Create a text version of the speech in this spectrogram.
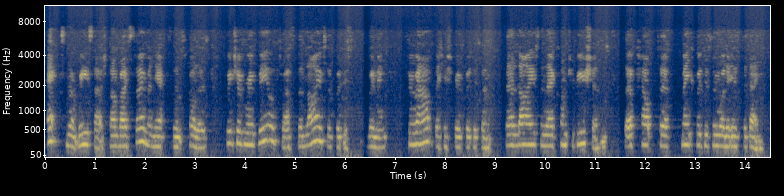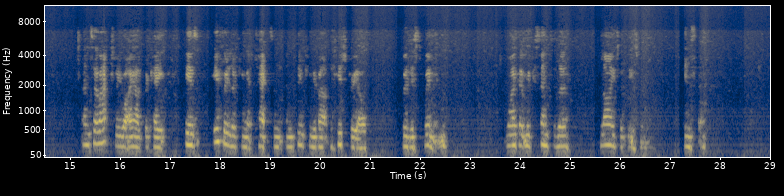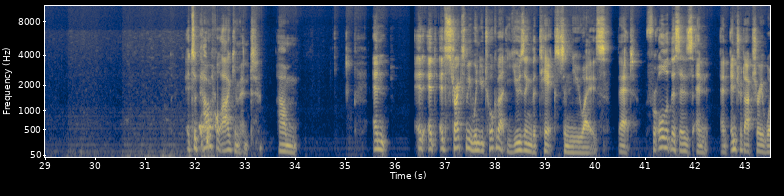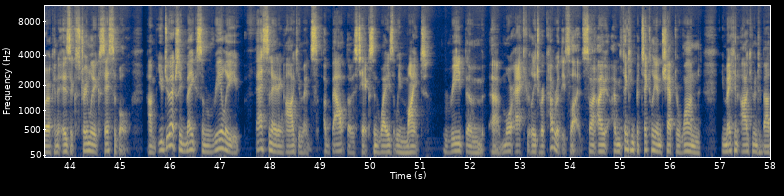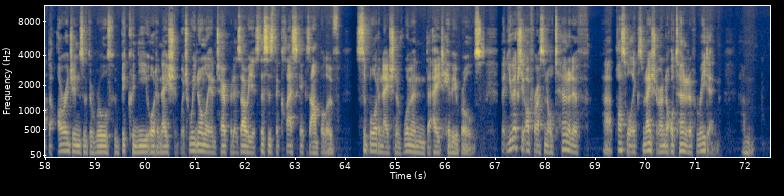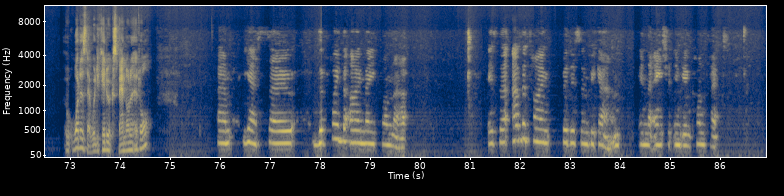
excellent research done by so many excellent scholars which have revealed to us the lives of Buddhist women throughout the history of Buddhism, their lives and their contributions that have helped to make Buddhism what it is today. And so, actually, what I advocate is if we're looking at texts and, and thinking about the history of Buddhist women, why don't we centre the lives of these women instead? It's a powerful argument. Um, and it, it, it, strikes me when you talk about using the texts in new ways that for all that this is an, an introductory work and it is extremely accessible, um, you do actually make some really fascinating arguments about those texts in ways that we might read them uh, more accurately to recover these lives. So I, am thinking particularly in chapter one, you make an argument about the origins of the rules for bhikkhuni ordination, which we normally interpret as, oh yes, this is the classic example of subordination of women, the eight heavy rules. But you actually offer us an alternative uh, possible explanation or an alternative reading. Um, what is that? Would you care to expand on it at all? Um, yes. So the point that I make on that is that at the time Buddhism began in the ancient Indian context,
